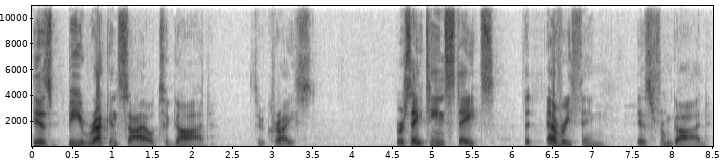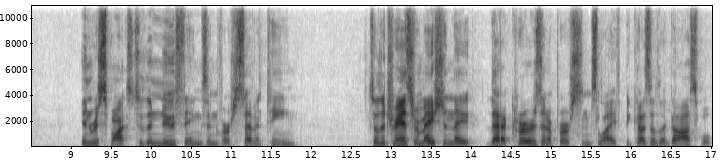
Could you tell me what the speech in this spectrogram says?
is be reconciled to God through Christ. Verse 18 states that everything is from God in response to the new things in verse 17. So the transformation they, that occurs in a person's life because of the gospel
